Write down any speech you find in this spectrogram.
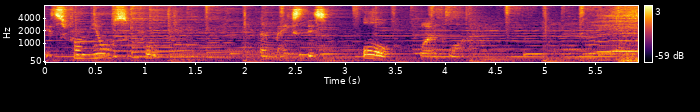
It's from your support that makes this all worthwhile. Thanks.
